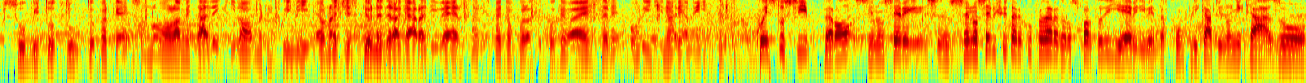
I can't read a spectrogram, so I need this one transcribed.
subito tutto perché sono la metà dei chilometri quindi è una gestione della gara diversa rispetto a quella che poteva essere originariamente. Questo sì però se non sei, se non sei riuscito a recuperare dallo sforzo di ieri diventa complicato in ogni caso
